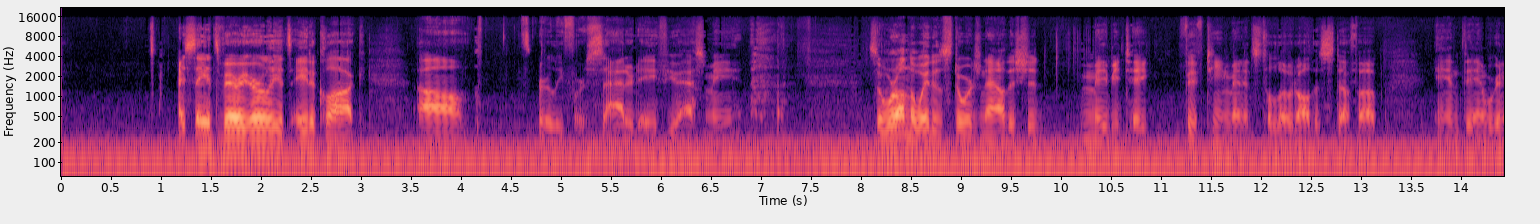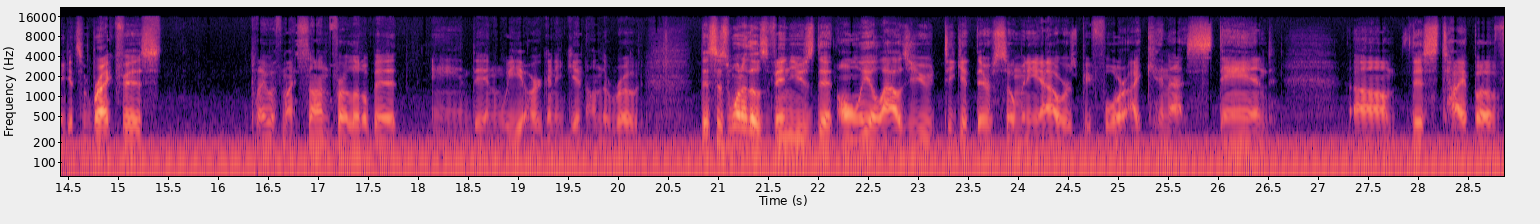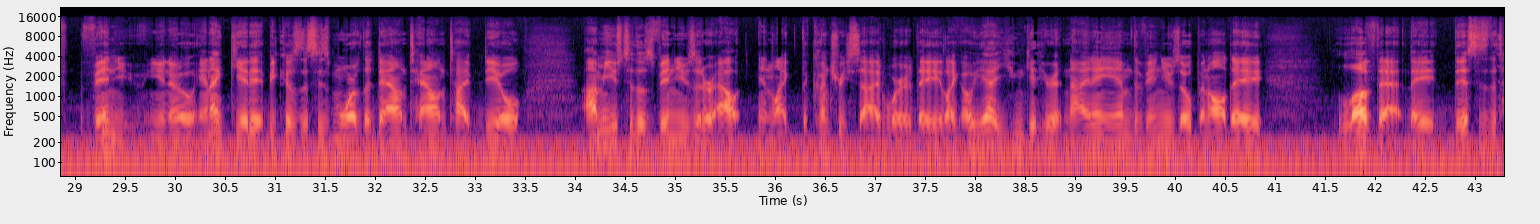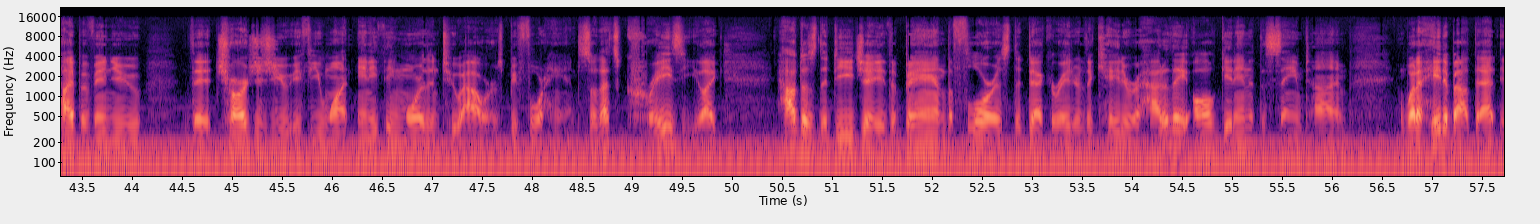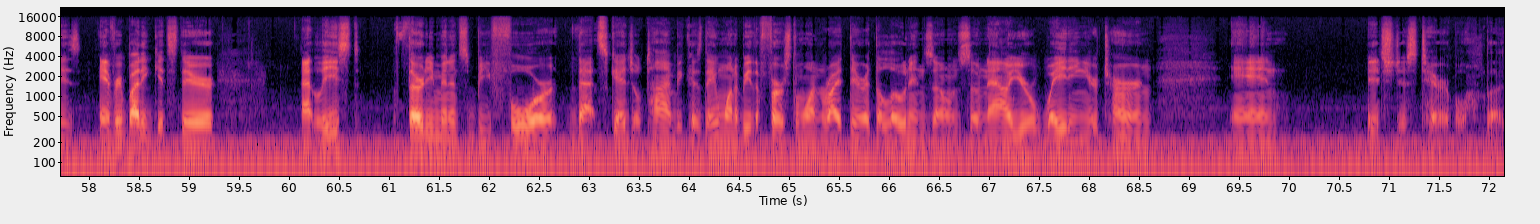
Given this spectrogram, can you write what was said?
I say it's very early. It's eight o'clock. Um, it's early for Saturday, if you ask me. so we're on the way to the storage now. This should maybe take 15 minutes to load all this stuff up, and then we're gonna get some breakfast, play with my son for a little bit, and then we are gonna get on the road. This is one of those venues that only allows you to get there so many hours before. I cannot stand um, this type of venue, you know, and I get it because this is more of the downtown type deal. I'm used to those venues that are out in like the countryside where they like, oh yeah, you can get here at 9 a.m. The venue's open all day. Love that. They this is the type of venue that charges you if you want anything more than two hours beforehand. So that's crazy. Like, how does the DJ, the band, the florist, the decorator, the caterer, how do they all get in at the same time? And What I hate about that is everybody gets there at least 30 minutes before that scheduled time because they want to be the first one right there at the load in zone. So now you're waiting your turn and it's just terrible. But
